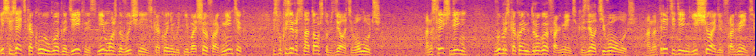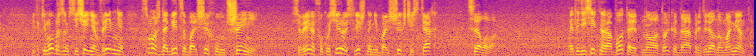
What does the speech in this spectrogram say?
Если взять какую угодно деятельность, в ней можно вычленить какой-нибудь небольшой фрагментик и сфокусироваться на том, чтобы сделать его лучше. А на следующий день выбрать какой-нибудь другой фрагментик и сделать его лучше. А на третий день еще один фрагментик. И таким образом с течением времени сможешь добиться больших улучшений, все время фокусируясь лишь на небольших частях целого. Это действительно работает, но только до определенного момента.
